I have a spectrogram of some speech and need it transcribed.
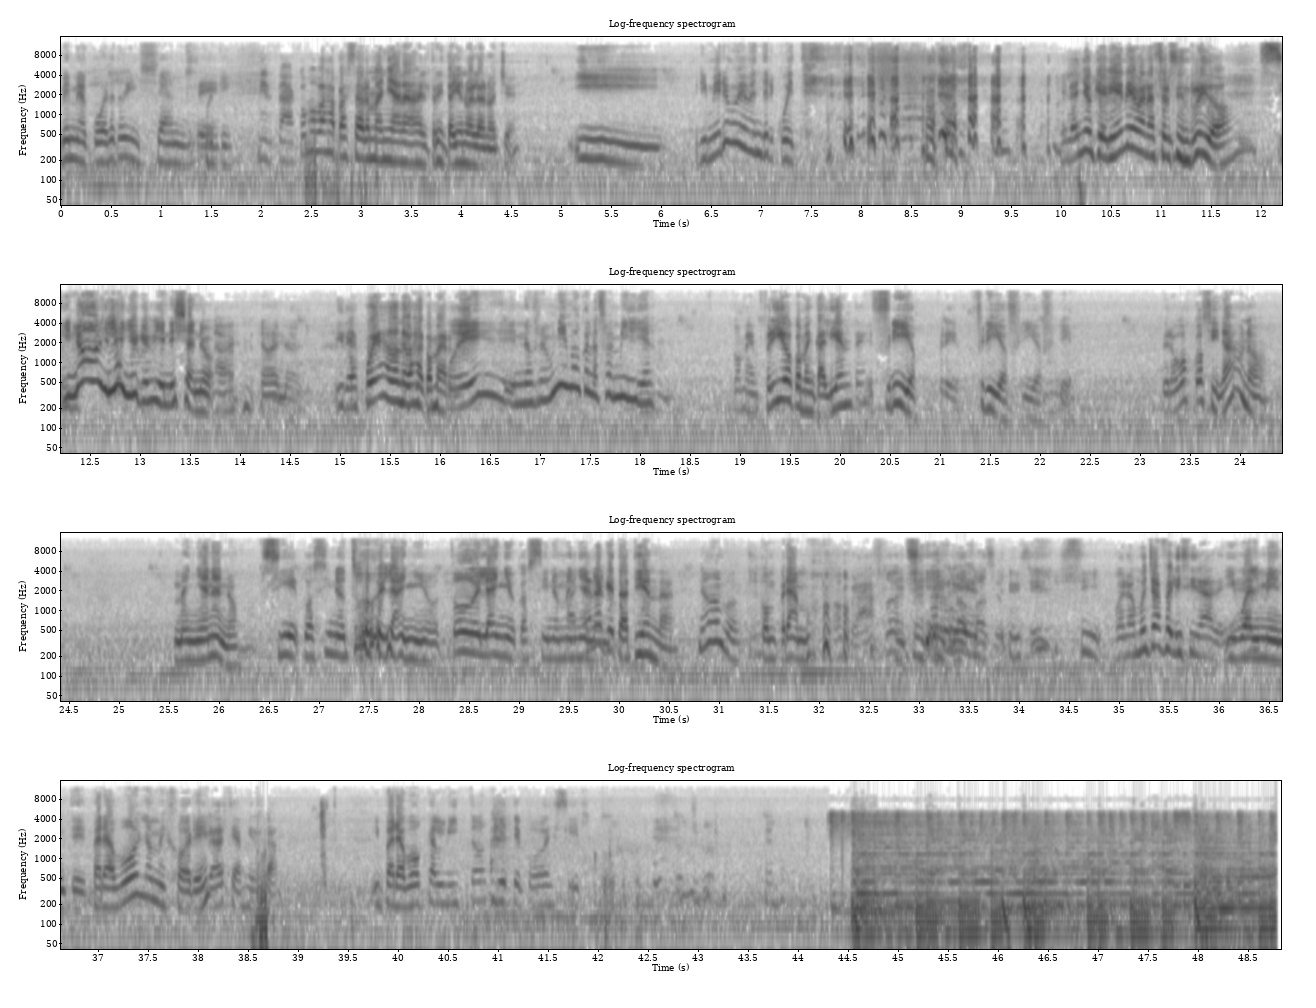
Me, me acuerdo y ya, porque Mirta, ¿cómo vas a pasar mañana el 31 de la noche? Y primero voy a vender cohetes. El año que viene van a ser sin ruido. Si no, el año que viene ya no. No. No. ¿Y después a dónde vas a comer? Pues nos reunimos con la familia. ¿Comen frío, comen caliente? Frío, Frío. frío, frío, frío. ¿Pero vos cocinás o no? Mañana no. Sí, cocino todo el año. Todo el año cocino. Mañana, Mañana, que te atiendan. no. pues, compramos. Sí, Sí. sí. Bueno, muchas felicidades. ¿eh? Igualmente. Para vos lo mejor, ¿eh? Gracias, Mirta. Y para vos, Carlito, ¿qué te puedo decir?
